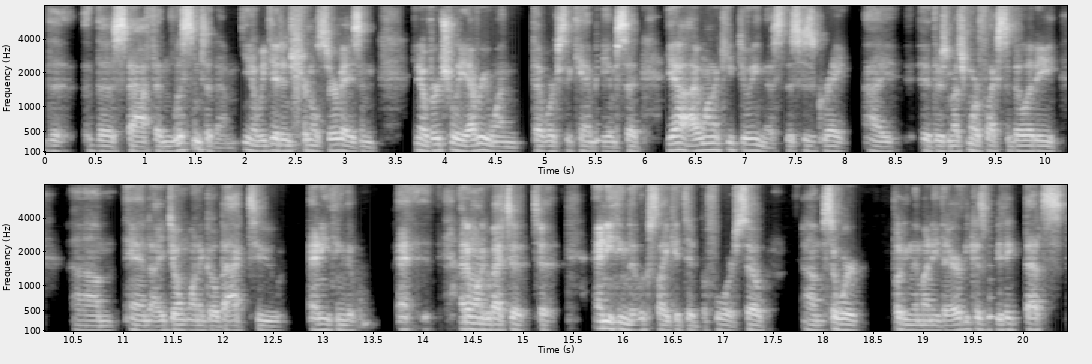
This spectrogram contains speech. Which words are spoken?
the the staff and listen to them. You know we did internal surveys and you know virtually everyone that works at cambium said yeah i want to keep doing this. This is great. I there's much more flexibility um, and i don't want to go back to anything that i don't want to go back to, to anything that looks like it did before so um, so we're putting the money there because we think that's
